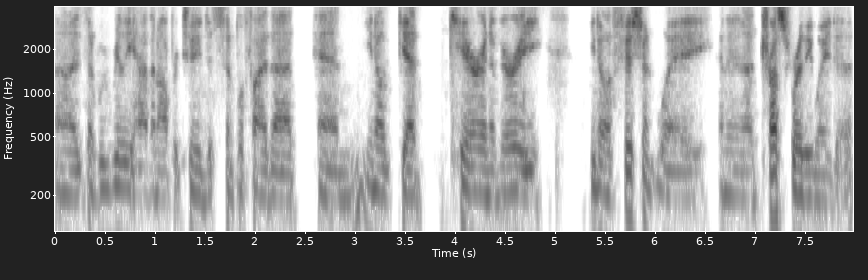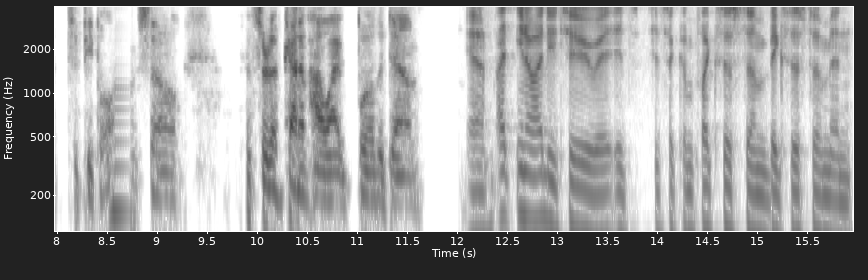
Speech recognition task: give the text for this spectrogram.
uh, is that we really have an opportunity to simplify that and you know get care in a very you know efficient way and in a trustworthy way to to people. So that's sort of kind of how I boiled it down. Yeah, I, you know I do too. It's it's a complex system, big system, and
